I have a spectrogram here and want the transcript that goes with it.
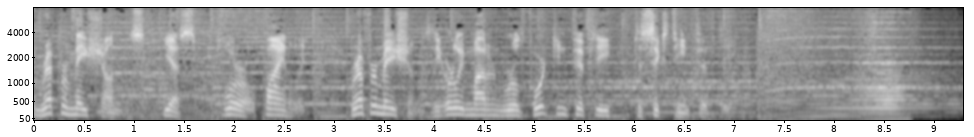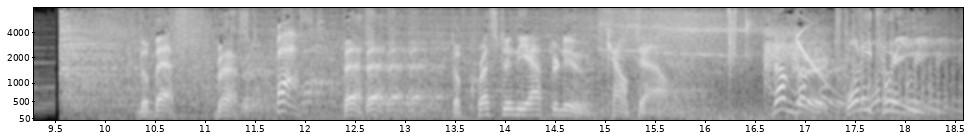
Reformations. Yes, plural, finally. Reformations, the early modern world, 1450 to 1650. The best. Best. Best. Best. Best. Of Kresta in the Afternoon Countdown. Number 23.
